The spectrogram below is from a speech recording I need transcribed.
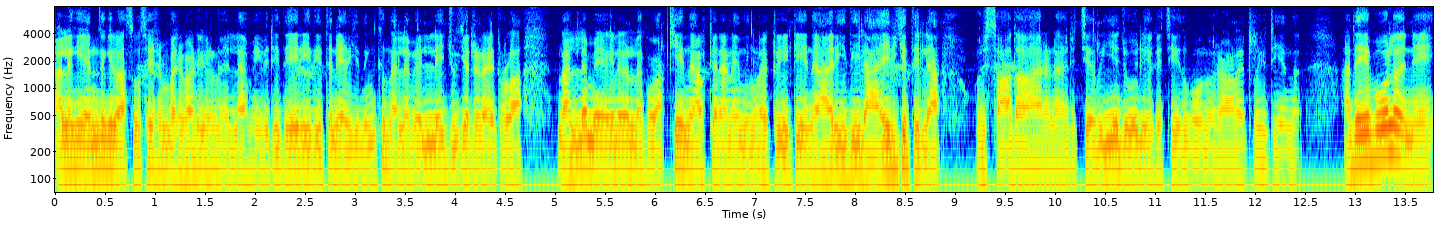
അല്ലെങ്കിൽ എന്തെങ്കിലും അസോസിയേഷൻ പരിപാടികളിലും എല്ലാം ഇവർ ഇതേ രീതിയിൽ തന്നെ ആയിരിക്കും നിങ്ങൾക്ക് നല്ല വെൽ എഡ്യൂക്കേറ്റഡ് ആയിട്ടുള്ള നല്ല മേഖലകളിലൊക്കെ വർക്ക് ചെയ്യുന്ന ആൾക്കാരാണെങ്കിൽ നിങ്ങളെ ട്രീറ്റ് ചെയ്യുന്ന ആ രീതിയിലായിരിക്കത്തില്ല ഒരു സാധാരണ ഒരു ചെറിയ ജോലിയൊക്കെ ചെയ്തു പോകുന്ന ഒരാളെ ട്രീറ്റ് ചെയ്യുന്നത്. അതേപോലെ തന്നെ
